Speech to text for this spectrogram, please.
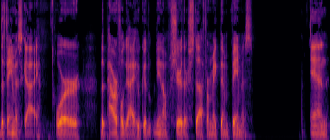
the famous guy or the powerful guy who could, you know, share their stuff or make them famous. And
